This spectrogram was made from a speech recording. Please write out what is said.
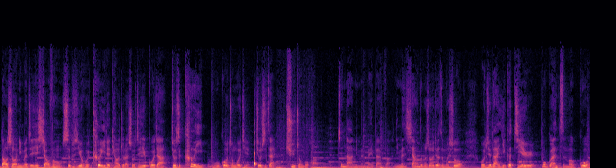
到时候你们这些小粉红是不是又会刻意的跳出来说这些国家就是刻意不过中国节，就是在去中国化？真拿你们没办法，你们想怎么说就怎么说。我觉得一个节日不管怎么过，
